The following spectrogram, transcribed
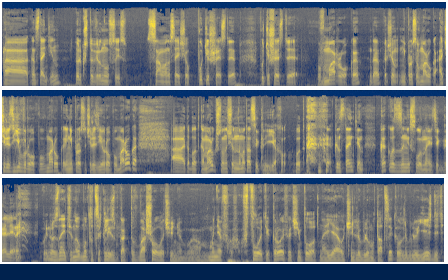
а, Константин только что вернулся из самого настоящего путешествия. Путешествие в Марокко, да, причем не просто в Марокко, а через Европу в Марокко, и не просто через Европу в Марокко, а это была такая Марокко, что он еще на мотоцикле ехал. Вот, Константин, как вас занесло на эти галеры? Ой, ну, знаете, ну, мотоциклизм как-то вошел очень э, мне в, в плоть и кровь очень плотно. Я очень люблю мотоцикл, люблю ездить.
